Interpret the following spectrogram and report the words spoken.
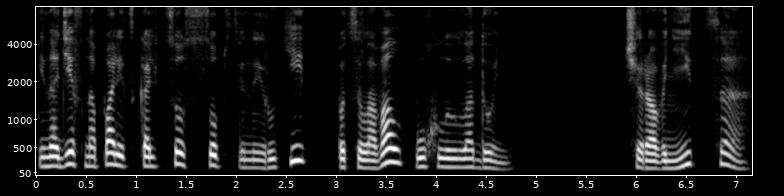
и, надев на палец кольцо с собственной руки, поцеловал пухлую ладонь. «Чаровница!»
